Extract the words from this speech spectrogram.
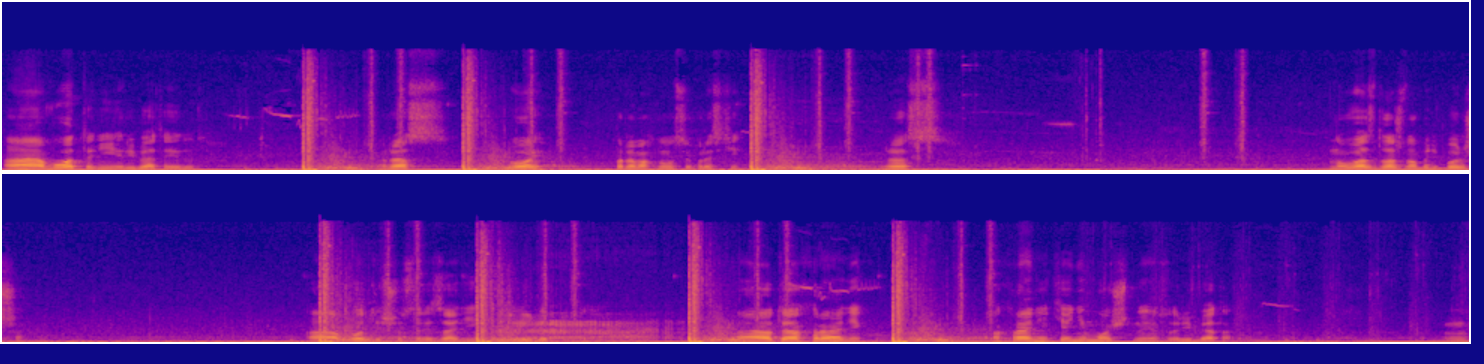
А, вот они, ребята идут. Раз. Ой, промахнулся, прости. Раз. Ну, у вас должно быть больше. А, вот еще, смотри, сзади идет. А, ты охранник. Охранники, они мощные, ребята. Угу.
